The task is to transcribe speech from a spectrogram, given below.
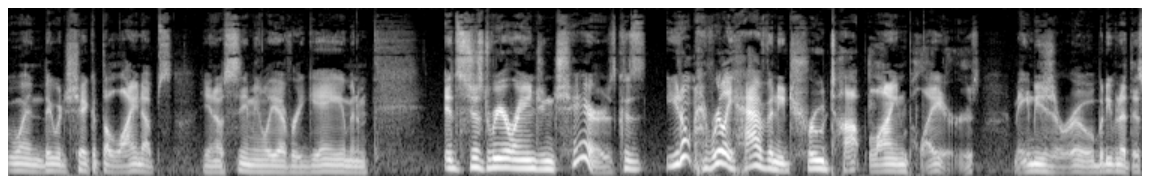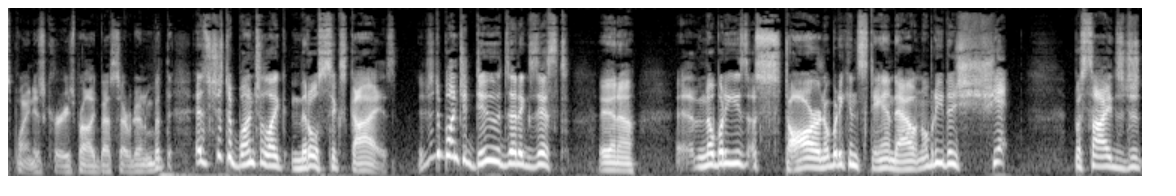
when they would shake up the lineups, you know, seemingly every game and it's just rearranging chairs cuz you don't really have any true top line players. Maybe Giroux, but even at this point in his career, he's probably best served in. But it's just a bunch of like middle six guys. It's just a bunch of dudes that exist. You know, Uh, nobody's a star. Nobody can stand out. Nobody does shit besides just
